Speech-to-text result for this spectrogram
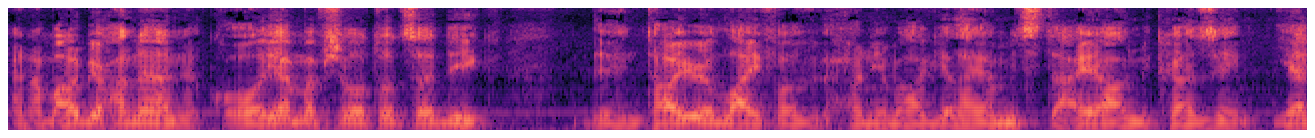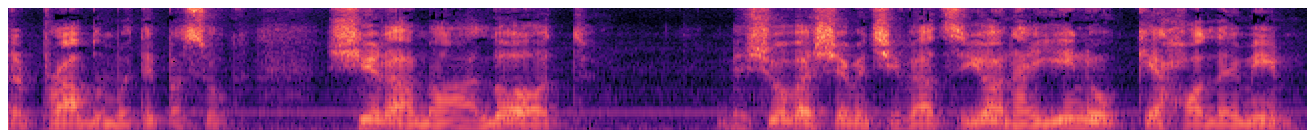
And Amar Hanan, כל ימיו של אותו צדיק, the entire life of Honim Agil היה מצטער על מקרא זה. He had a problem with the pasuk. שיר המעלות, בשוב השם את שיבת ציון, היינו כחולמים.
